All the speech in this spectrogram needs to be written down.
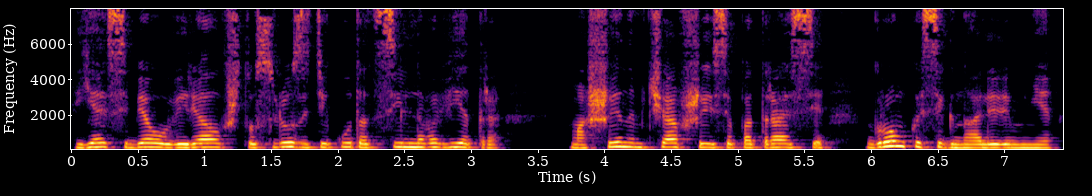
Я себя уверял, что слезы текут от сильного ветра. Машины, мчавшиеся по трассе, громко сигналили мне,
